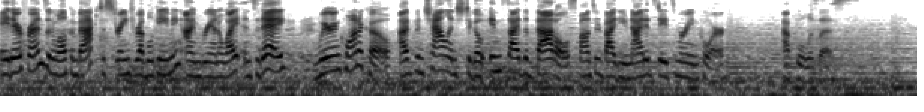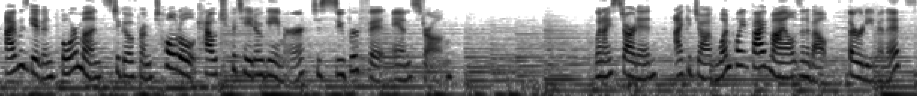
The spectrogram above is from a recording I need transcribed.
Hey there, friends, and welcome back to Strange Rebel Gaming. I'm Brianna White, and today we're in Quantico. I've been challenged to go inside the battle sponsored by the United States Marine Corps. How cool is this? I was given four months to go from total couch potato gamer to super fit and strong. When I started, I could jog 1.5 miles in about 30 minutes,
